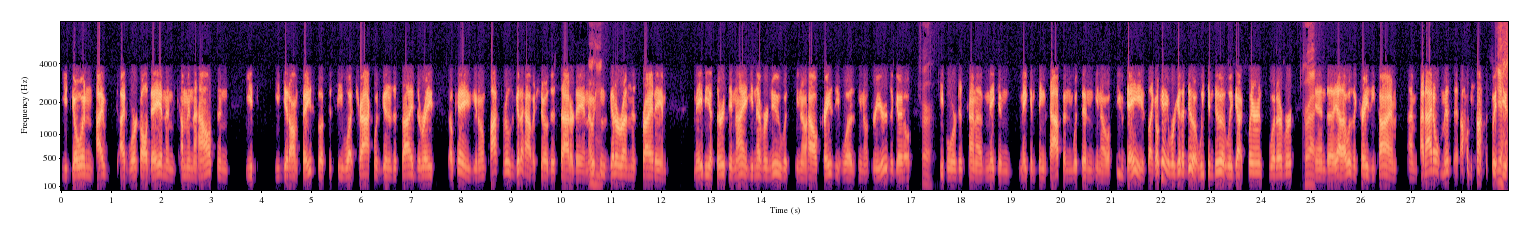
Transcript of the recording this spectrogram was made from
you'd go in. I I'd work all day and then come in the house and you'd you'd get on Facebook to see what track was going to decide the race. Okay, you know Placerville's going to have a show this Saturday, and mm-hmm. Ocean's going to run this Friday, and maybe a Thursday night, you never knew what you know how crazy it was. You know, three years ago, Sure. people were just kind of making making things happen within you know a few days. Like, okay, we're gonna do it. We can do it. We've got clearance, whatever. Correct. And uh, yeah, that was a crazy time. I'm, and I don't miss it. I'll be honest with yeah. you.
